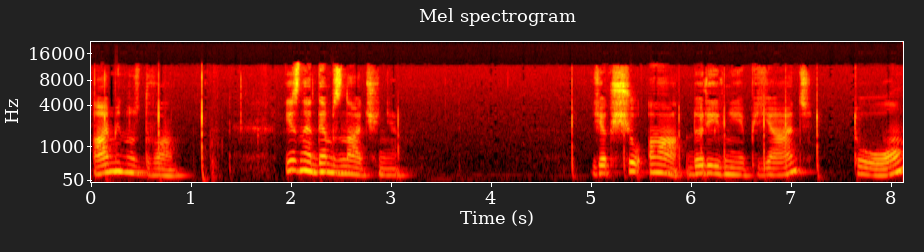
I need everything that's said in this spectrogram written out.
а мінус 2. І знайдемо значення. Якщо а дорівнює 5, то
